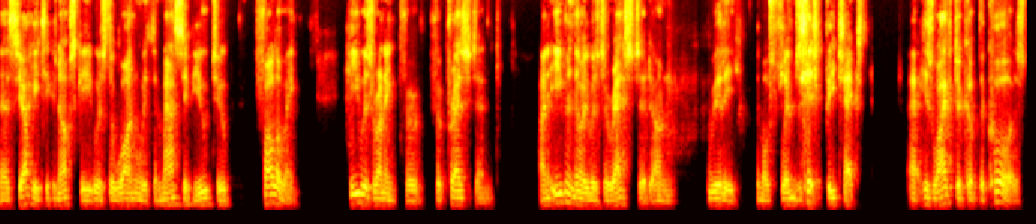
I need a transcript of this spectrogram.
uh, Serhiy Tikhanovsky, was the one with the massive YouTube following. He was running for, for president. And even though he was arrested on really the most flimsy pretext, uh, his wife took up the cause.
